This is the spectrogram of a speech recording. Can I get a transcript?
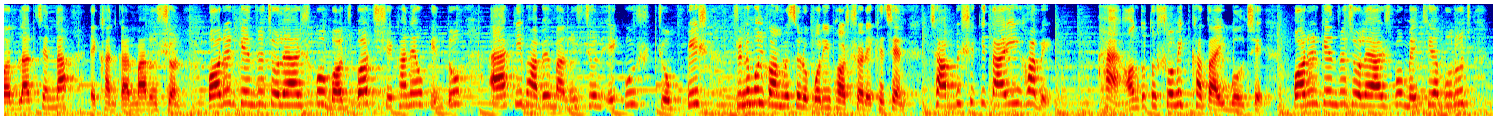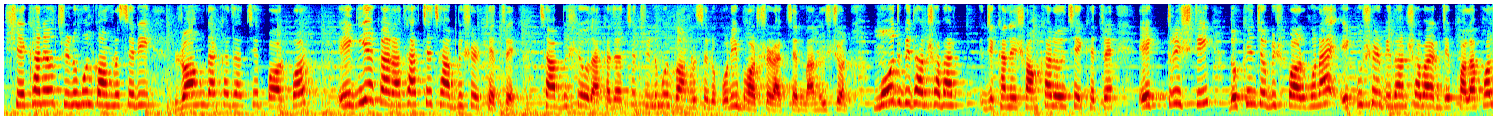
বদলাচ্ছেন না এখানকার মানুষজন। পরের কেন্দ্রে চলে আসব, বজবজ। সেখানেও কিন্তু একইভাবে মানুষজন একুশ, চব্বিশ তৃণমূল কংগ্রেসের উপরই ভরসা রেখেছেন। ছাব্বিশে কি তাই হবে? হ্যাঁ অন্তত সমীক্ষা তাই বলছে। পরের কেন্দ্রে চলে আসব মেথিয়া বুরুজ। সেখানেও তৃণমূল কংগ্রেসেরই রং দেখা যাচ্ছে পরপর। এগিয়ে কারা থাকছে ছাব্বিশের ক্ষেত্রে? ছাব্বিশেও দেখা যাচ্ছে তৃণমূল কংগ্রেসের উপরই ভরসা রাখছেন মানুষজন। মোট বিধানসভার যেখানে সংখ্যা রয়েছে এক্ষেত্রে একত্রিশটি। দক্ষিণ চব্বিশ পরগনায় একুশের বিধানসভার যে ফলাফল,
